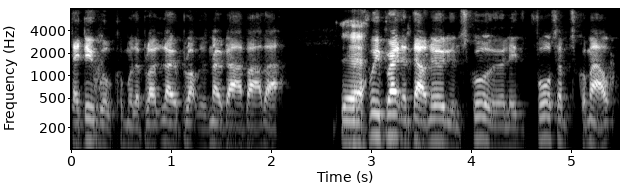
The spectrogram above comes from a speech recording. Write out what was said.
they do will come with a blo- low block. There's no doubt about that. Yeah, If we break them down early and score early, force them to come out,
